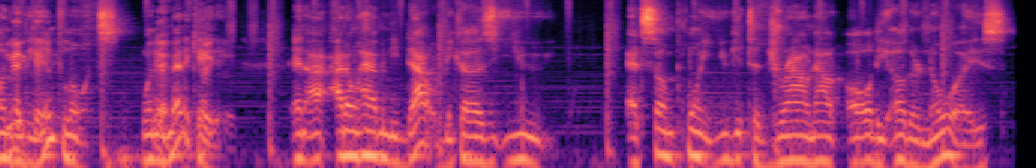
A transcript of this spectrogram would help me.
under medicated. the influence, when yeah. they're medicated and I, I don't have any doubt because you at some point you get to drown out all the other noise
